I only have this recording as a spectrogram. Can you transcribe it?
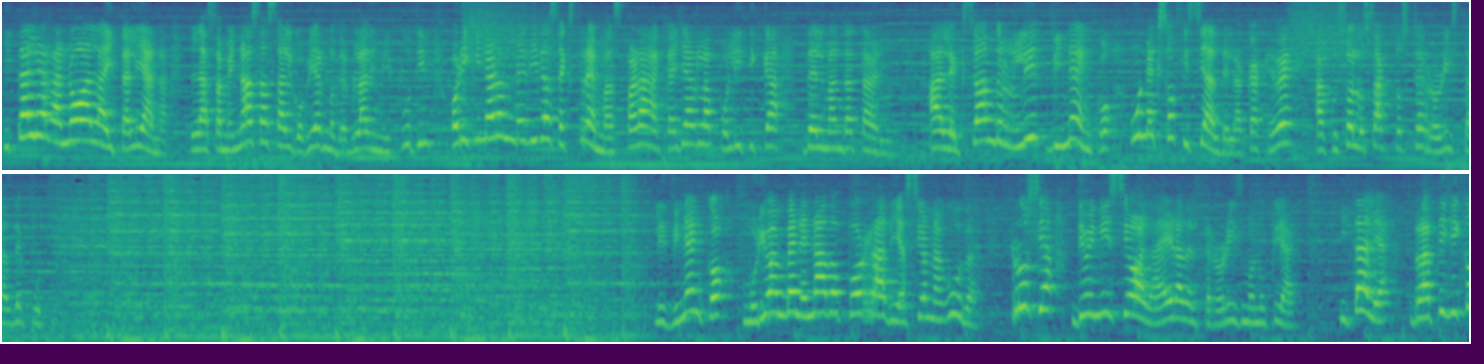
Italia ganó a la italiana. Las amenazas al gobierno de Vladimir Putin originaron medidas extremas para acallar la política del mandatario. Alexander Litvinenko, un exoficial de la KGB, acusó los actos terroristas de Putin. Litvinenko murió envenenado por radiación aguda. Rusia dio inicio a la era del terrorismo nuclear. Italia ratificó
